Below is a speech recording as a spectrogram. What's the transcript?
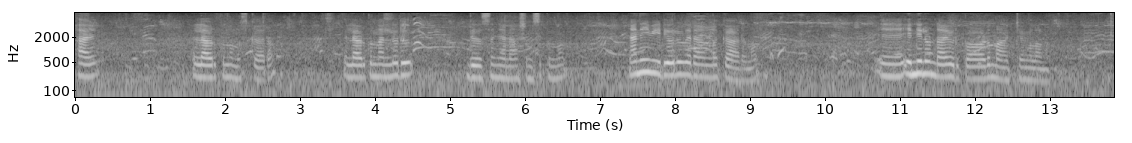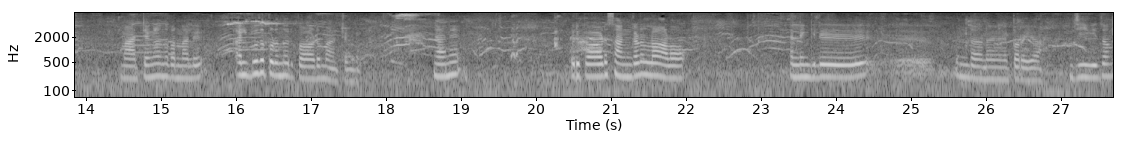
Hi. എല്ലാവർക്കും നമസ്കാരം. എല്ലാവർക്കും നല്ലൊരു ദിവസം ഞാൻ ആശംസിക്കുന്നു. ഞാൻ ഈ വീഡിയോയിൽ വരാനുള്ള കാരണം എന്നിലുണ്ടായ ഒരുപാട് മാറ്റങ്ങളാണ്. മാറ്റങ്ങൾ എന്ന് പറഞ്ഞാൽ അത്ഭുതപ്പെടുന്ന ഒരുപാട് മാറ്റങ്ങൾ. ഞാൻ ഒരുപാട് സങ്കടമുള്ള ആളോ അല്ലെങ്കിൽ എന്താണ് പറയുക ജീവിതം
